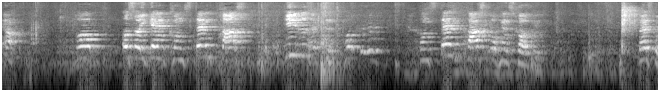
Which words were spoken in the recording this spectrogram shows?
Ja. Hop. Og så igen konstant pres. Hele Konstant pres på hans kobling. Værsgo.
